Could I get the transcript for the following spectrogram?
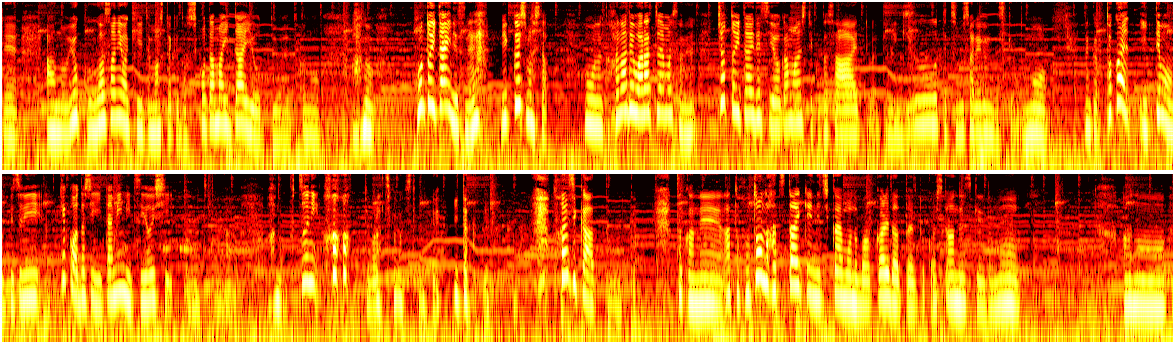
てあのよく噂には聞いてましたけどしこたま痛いよって言われてたのあの本当痛いんですね。びっくりしました。もうなんか鼻で笑っちゃいましたね。ちょっと痛いですよ我慢してください。って言われてねギューって潰されるんですけれどもなんかとか言っても別に結構私痛みに強いしって思ってたらあの普通にハハって笑っちゃいましたね。痛くて。マジかって思って。とかねあとほとんど初体験に近いものばっかりだったりとかしたんですけれどもあのー、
